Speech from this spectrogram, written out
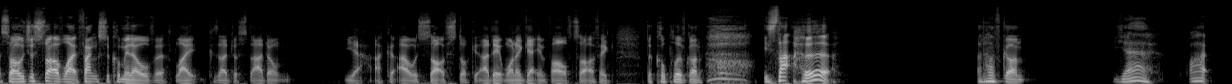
So I was just sort of like, thanks for coming over. Like because I just I don't. Yeah, I, I was sort of stuck. I didn't want to get involved. Sort of thing. The couple have gone. Oh, is that her? And I've gone. Yeah. What?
